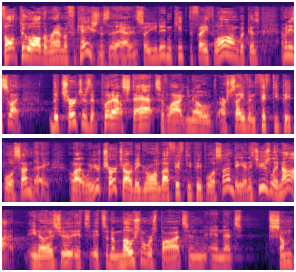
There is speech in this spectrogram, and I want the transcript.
thought through all the ramifications of that. And so you didn't keep the faith long because, I mean, it's like, the churches that put out stats of like, you know, are saving 50 people a Sunday. I'm like, well, your church ought to be growing by 50 people a Sunday. And it's usually not. You know, it's, just, it's, it's an emotional response, and, and that's some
